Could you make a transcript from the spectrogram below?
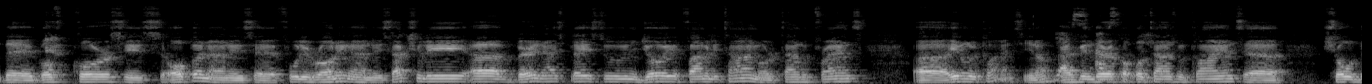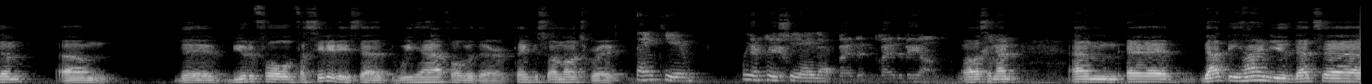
The golf course is open and is uh, fully running, and it's actually a very nice place to enjoy family time or time with friends, uh, even with clients. You know, yes, I've been there absolutely. a couple of times with clients, uh, showed them um, the beautiful facilities that we have over there. Thank you so much, Greg. Thank you. We Thank appreciate you. it. Glad to, glad to be on. Awesome, and and uh, that behind you, that's a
